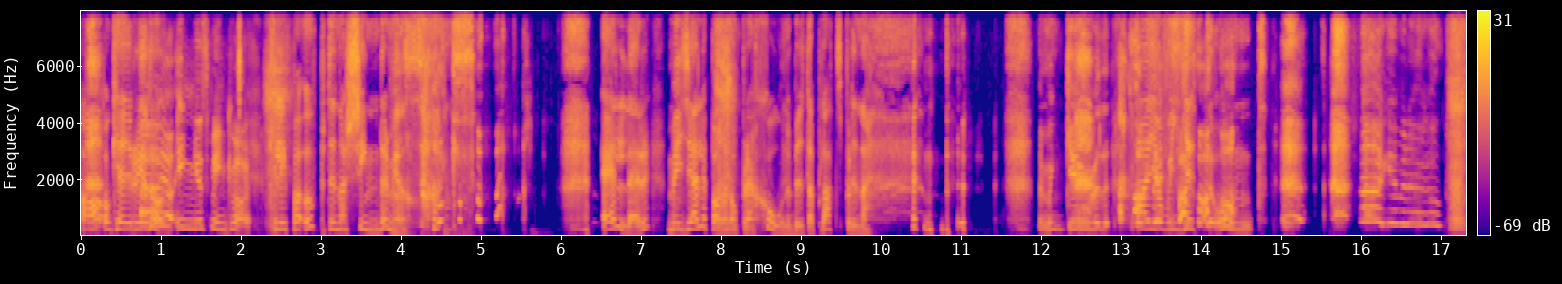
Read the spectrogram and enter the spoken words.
Ja, okej, Jag redo? har inget smink kvar. Klippa upp dina kinder med en sax. Eller med hjälp av en operation byta plats på dina händer. Nej men gud, Aj, jag får jätteont. Ah, gud, mina ögon.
